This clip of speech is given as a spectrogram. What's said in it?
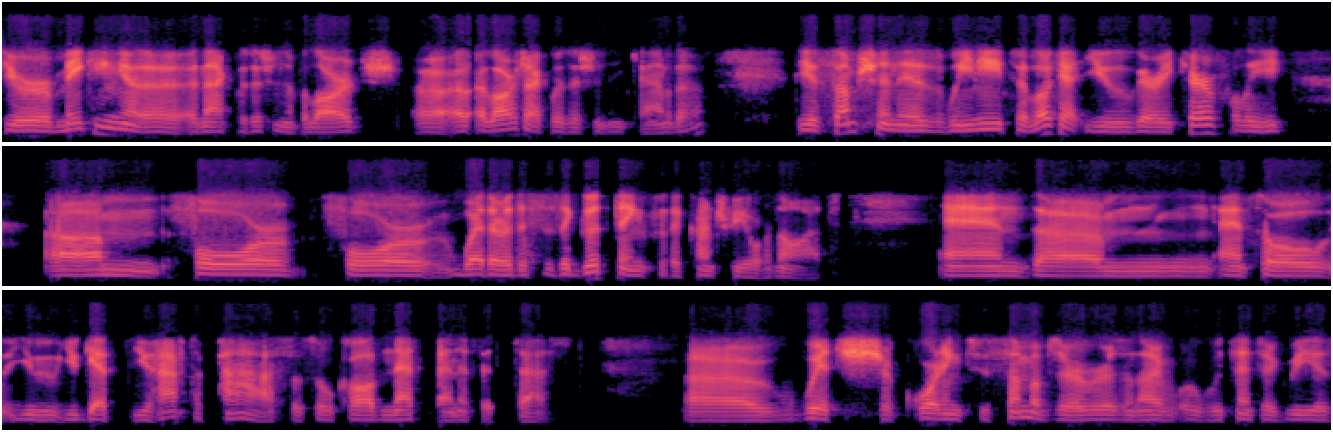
you're making a, an acquisition of a large uh, a large acquisition in Canada, the assumption is we need to look at you very carefully um, for for whether this is a good thing for the country or not. And um, and so you you get you have to pass a so-called net benefit test, uh, which according to some observers, and I would tend to agree, is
